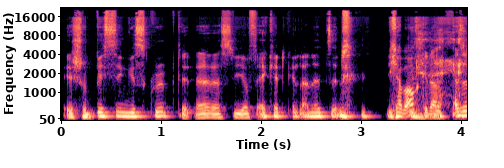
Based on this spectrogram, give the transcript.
Ist schon ein bisschen gescriptet, ne? dass die auf Eckhead gelandet sind. Ich habe auch gedacht. Also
